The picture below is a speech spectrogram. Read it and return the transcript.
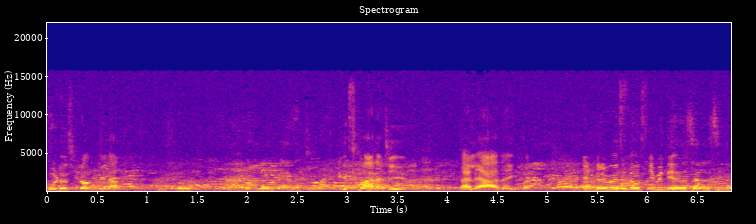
गुड स्ट्रोक मिला किसको आना चाहिए पहले आया था एक बार इंटरव्यू तो उसी में दिया था। उसी में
